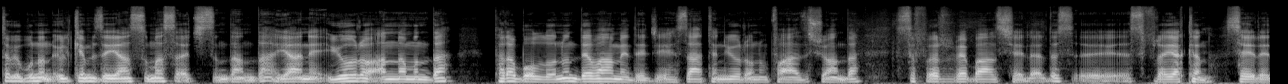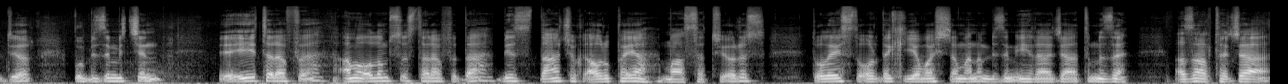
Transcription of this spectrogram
Tabii bunun ülkemize yansıması açısından da yani euro anlamında para bolluğunun devam edeceği. Zaten euronun faizi şu anda sıfır ve bazı şeylerde e, sıfıra yakın seyrediyor. Bu bizim için e, iyi tarafı ama olumsuz tarafı da biz daha çok Avrupa'ya mal satıyoruz. Dolayısıyla oradaki yavaşlamanın bizim ihracatımızı azaltacağı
